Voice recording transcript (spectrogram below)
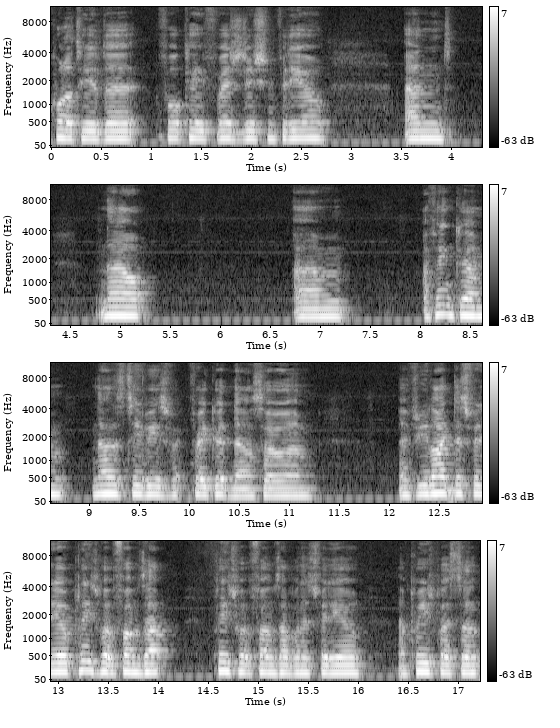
quality of the 4K resolution video. And now, um, I think, um, now this TV is very good now, so, um, if you like this video, please put a thumbs up please put a thumbs up on this video and please press the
